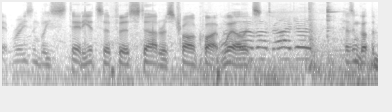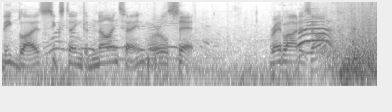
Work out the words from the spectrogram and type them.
kept reasonably steady. It's her first starter. It's trialled quite well. It hasn't got the big blows, 16 to 19. We're all set. Red light is on.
